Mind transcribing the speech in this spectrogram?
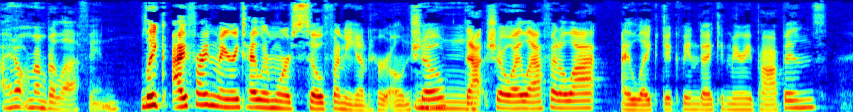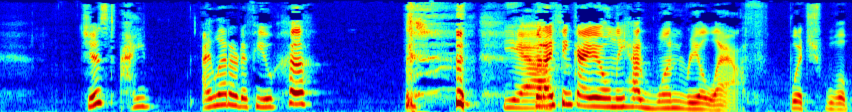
I don't remember laughing. Like I find Mary Tyler Moore so funny on her own show. Mm-hmm. That show I laugh at a lot. I like Dick Van Dyke and Mary Poppins. Just I I let out a few huh, Yeah. but I think I only had one real laugh, which we'll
